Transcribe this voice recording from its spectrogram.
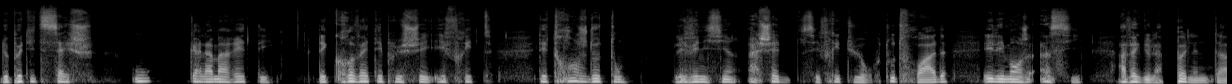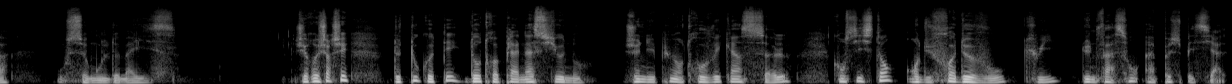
de petites sèches ou calamaretti, des crevettes épluchées et frites, des tranches de thon. Les Vénitiens achètent ces fritures toutes froides et les mangent ainsi, avec de la polenta ou semoule de maïs. J'ai recherché de tous côtés d'autres plats nationaux. Je n'ai pu en trouver qu'un seul, consistant en du foie de veau cuit d'une façon un peu spéciale.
